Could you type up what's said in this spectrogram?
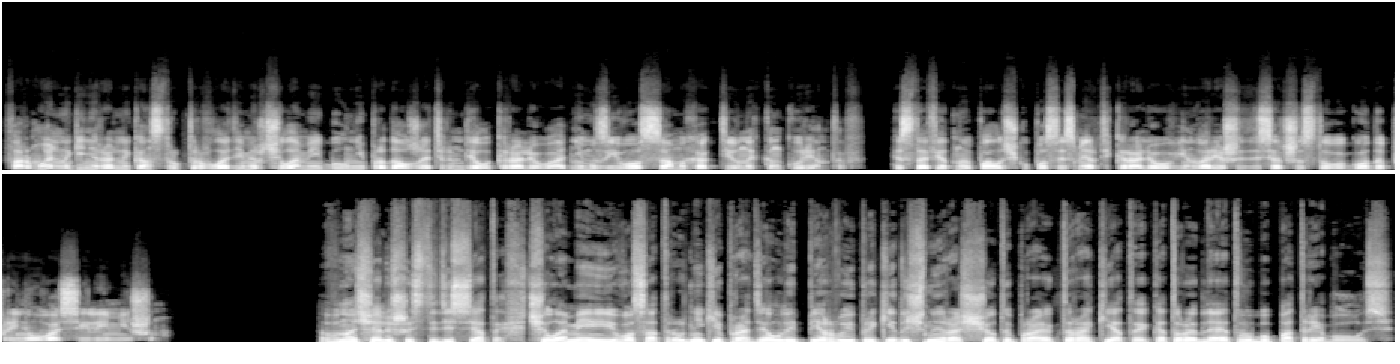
Формально генеральный конструктор Владимир Челомей был не продолжателем дела Королёва, а одним из его самых активных конкурентов. Эстафетную палочку после смерти Королева в январе 1966 года принял Василий Мишин. В начале 60-х Челомей и его сотрудники проделали первые прикидочные расчеты проекта ракеты, которая для этого бы потребовалась.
